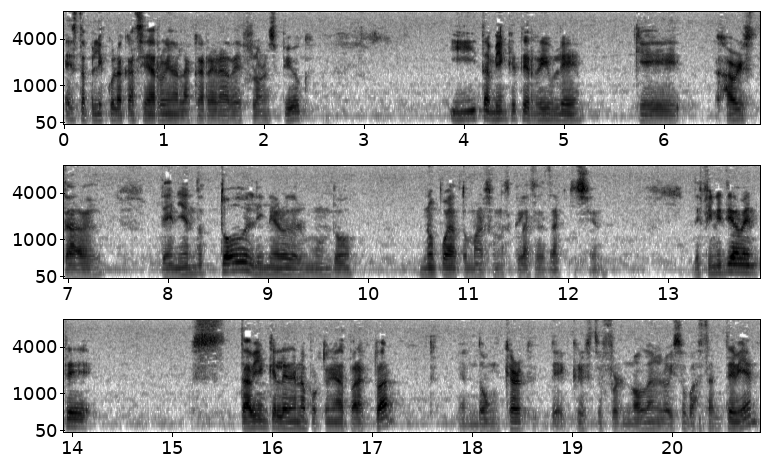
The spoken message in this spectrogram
esta película casi arruina la carrera de Florence Pugh y también qué terrible que Harry Styles, teniendo todo el dinero del mundo, no pueda tomarse unas clases de actuación. Definitivamente está bien que le den la oportunidad para actuar. En Dunkirk de Christopher Nolan lo hizo bastante bien,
